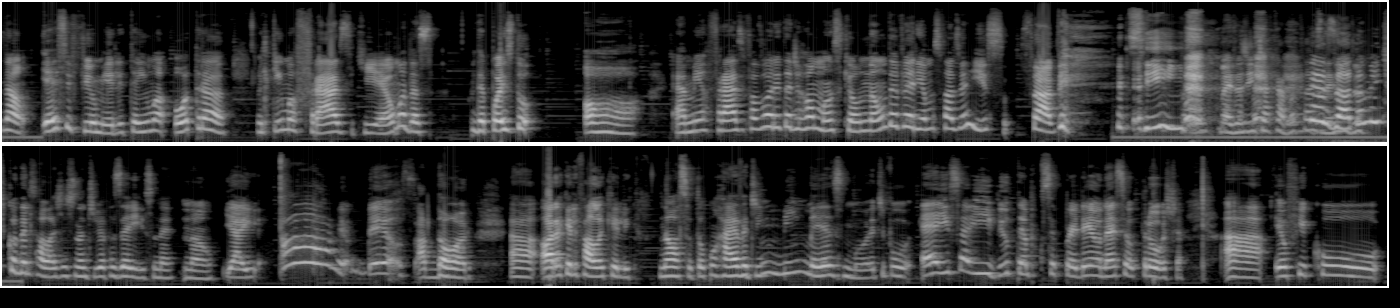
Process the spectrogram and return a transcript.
Não, esse filme, ele tem uma outra. Ele tem uma frase que é uma das. Depois do. Oh! É a minha frase favorita de romance, que o não deveríamos fazer isso, sabe? Sim, mas a gente acaba fazendo. Exatamente quando ele fala, a gente não devia fazer isso, né? Não. E aí, ah, meu Deus, adoro. A hora que ele fala que ele, nossa, eu tô com raiva de mim mesmo. É tipo, é isso aí, viu o tempo que você perdeu, né, seu trouxa? Ah, eu fico.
